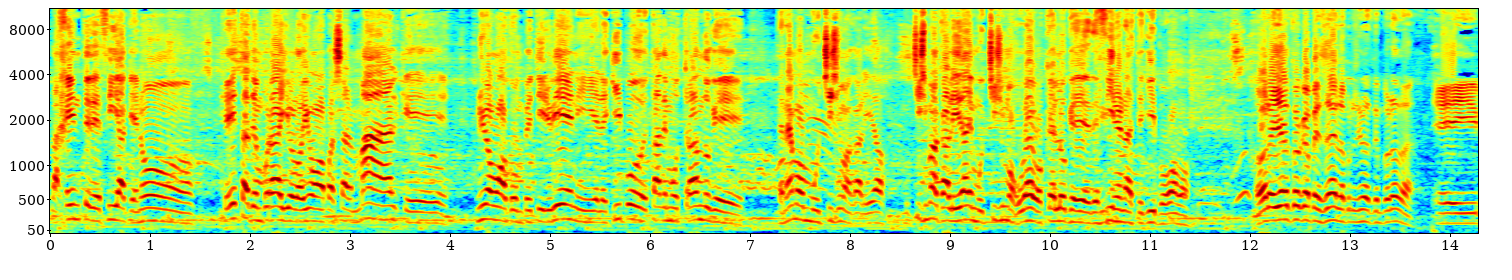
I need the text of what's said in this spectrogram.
la gente decía que no, que esta temporada yo lo íbamos a pasar mal, que no íbamos a competir bien y el equipo está demostrando que tenemos muchísima calidad, muchísima calidad y muchísimos huevos, que es lo que definen a este equipo, vamos. Ahora ya toca pensar en la próxima temporada. Eh,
